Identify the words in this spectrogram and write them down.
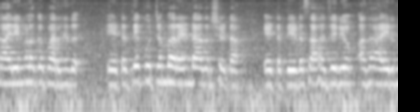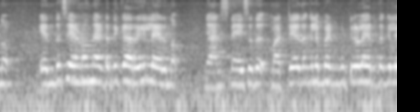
കാര്യങ്ങളൊക്കെ പറഞ്ഞത്. ഏട്ടത്തിയെ കുറ്റം പറയേണ്ട ആദർശേട്ടാ. ഏട്ടത്തിയുടെ സാഹചര്യവും അതായിരുന്നു. എന്ത് ചെയ്യണമെന്ന് ഏട്ടത്തിക്ക് അറിയില്ലായിരുന്നു. ഞാൻ സ്നേഹിച്ചത് മറ്റേതെങ്കിലും പെൺകുട്ടികളായിരുന്നെങ്കിൽ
